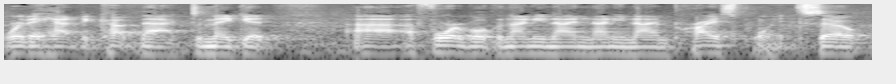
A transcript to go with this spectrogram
where they had to cut back to make it uh, affordable at the 99.99 price point. So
